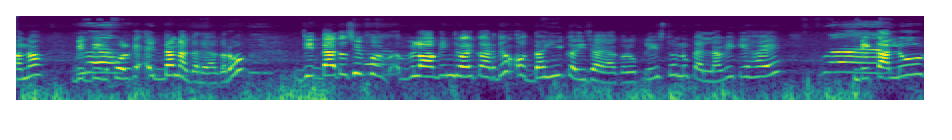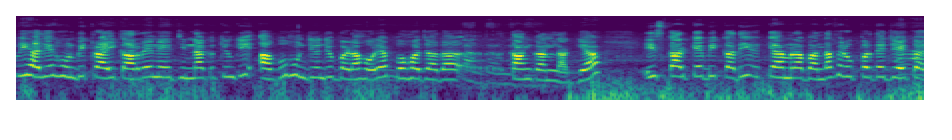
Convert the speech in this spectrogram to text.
ਹਨਾ? ਵੀ ਦਿਲ ਖੋਲ ਕੇ ਇਦਾਂ ਨਾ ਕਰਿਆ ਕਰੋ। ਜਿੱਦਾਂ ਤੁਸੀਂ ਵਲੌਗ ਇੰਜੋਏ ਕਰਦੇ ਹੋ ਉਦਾਂ ਹੀ ਕਰੀ ਜਾਇਆ ਕਰੋ। ਪਲੀਜ਼ ਤੁਹਾਨੂੰ ਪਹਿਲਾਂ ਵੀ ਕਿਹਾ ਏ ਵੀ ਕੱਲੂ ਵੀ ਹਜੇ ਹੁਣ ਵੀ ਟਰਾਈ ਕਰ ਰਹੇ ਨੇ ਜਿੰਨਾ ਕੁ ਕਿਉਂਕਿ ਆਬੂ ਹੁਣ ਜਿਉਂ ਜਿਉਂ ਬੜਾ ਹੋ ਰਿਹਾ ਬਹੁਤ ਜ਼ਿਆਦਾ ਤੰਗ ਕਰਨ ਲੱਗ ਗਿਆ। ਇਸ ਕਰਕੇ ਵੀ ਕਦੀ ਕੈਮਰਾ ਬੰਦਾ ਫਿਰ ਉੱਪਰ ਤੇ ਜੇ ਕ-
